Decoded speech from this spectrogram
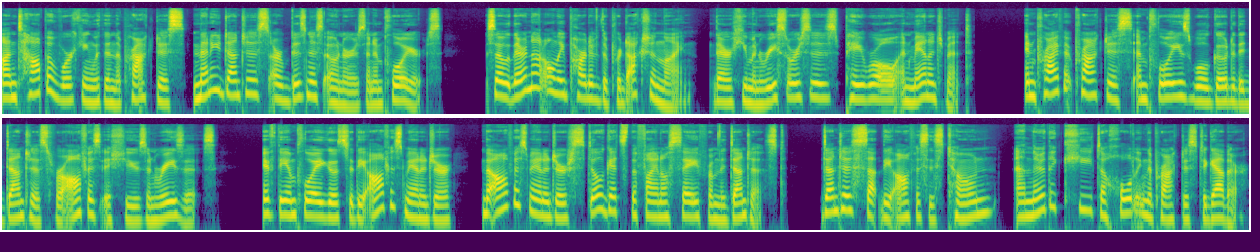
On top of working within the practice, many dentists are business owners and employers. So they're not only part of the production line, they're human resources, payroll, and management. In private practice, employees will go to the dentist for office issues and raises. If the employee goes to the office manager, the office manager still gets the final say from the dentist. Dentists set the office's tone, and they're the key to holding the practice together.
